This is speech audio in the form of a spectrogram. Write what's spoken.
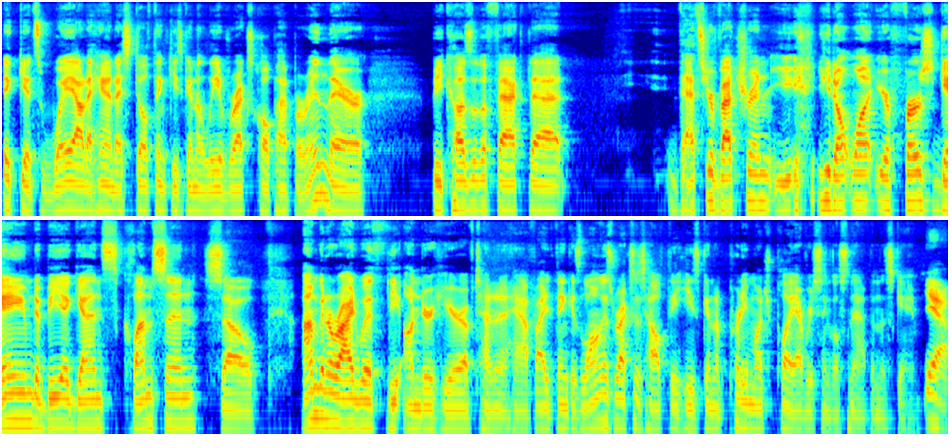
it gets way out of hand, I still think he's gonna leave Rex Culpepper in there because of the fact that that's your veteran. You you don't want your first game to be against Clemson, so I'm gonna ride with the under here of ten and a half. I think as long as Rex is healthy, he's gonna pretty much play every single snap in this game. Yeah.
